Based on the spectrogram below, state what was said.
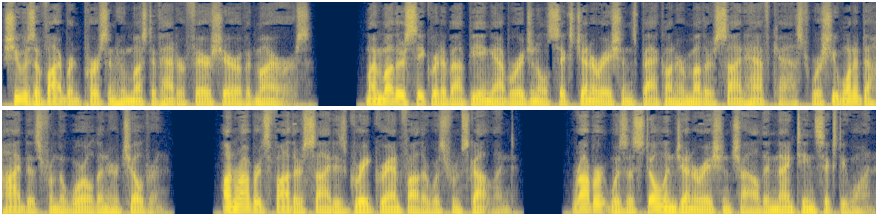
She was a vibrant person who must have had her fair share of admirers. My mother's secret about being Aboriginal six generations back on her mother's side half caste where she wanted to hide this from the world and her children. On Robert's father's side, his great grandfather was from Scotland. Robert was a stolen generation child in 1961.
